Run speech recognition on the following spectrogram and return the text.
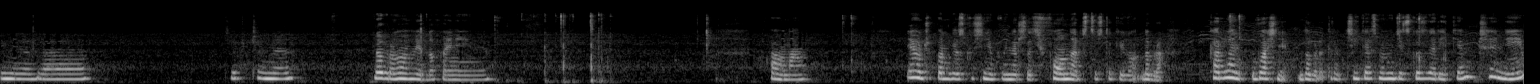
imienia dla dziewczyny. Dobra, mam jedno fajne imię. Fauna. Nie wiem, czy po angielsku się nie powinno czytać fauna, czy coś takiego. Dobra. Karla, właśnie, dobra, teraz, czyli teraz mamy dziecko z Erikiem, czyli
